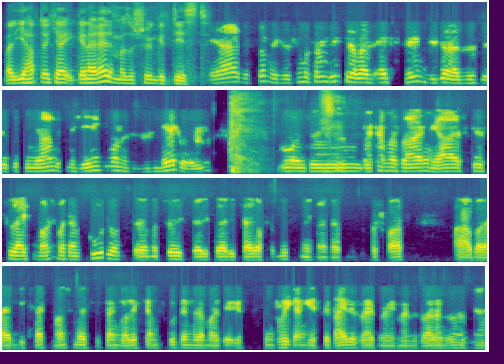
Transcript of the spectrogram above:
weil ihr habt euch ja generell immer so schön gedisst. Ja, das stimmt. Ich muss sagen, war es extrem wieder. Also mit den Jahren ist nicht wenig geworden, es ist mehr geworden. Und ähm, da kann man sagen, ja, es ist vielleicht manchmal ganz gut und äh, natürlich werde ich da die Zeit auch vermissen. Ich meine, das hat super Spaß. Aber wie gesagt, manchmal ist es dann, glaube ich, ganz gut, wenn du da mal wirklich ruhig angehst für beide Seiten. Ich meine, es war dann so, dass wir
